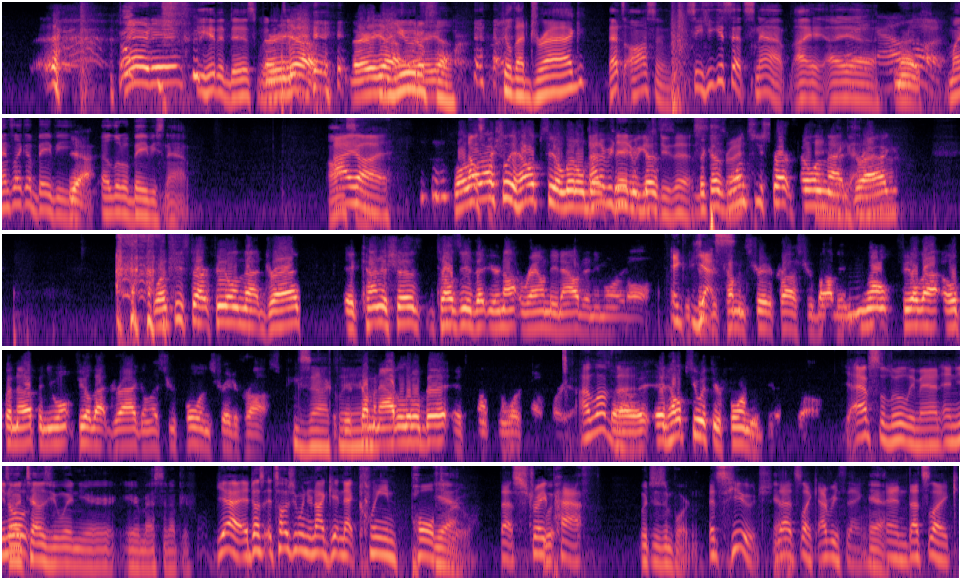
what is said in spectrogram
there it is. He hit a disc. There you it's go. There you go. There you Beautiful. Feel that drag. That's awesome. See, he gets that snap. I I uh. Nice. mine's like a baby. Yeah. A little baby snap. I Awesome. uh Well, Also- that actually helps you a little bit. Not every day do we get to because- do this, Because right? once you start feeling that drag, once you start feeling that drag, it kind of shows tells you that you're not rounding out anymore at all. Because yes. you're coming straight across your body, and you won't feel that open up, and you won't feel that drag unless you're pulling straight across. If Exactly. you're yeah. coming out a little bit, it's not going to work out for you. I love that. So it, it helps you with your form review as well. Yeah, absolutely, man. And you so know, it tells you when you're you're messing up your form, yeah, it does. It tells you when you're not getting that clean pull Yeah. through, that straight Wh- path. which is important. It's huge. Yeah. That's like everything. Yeah. And that's like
